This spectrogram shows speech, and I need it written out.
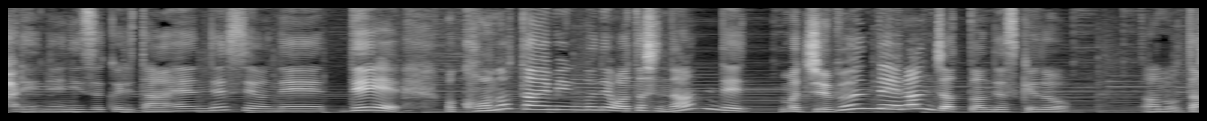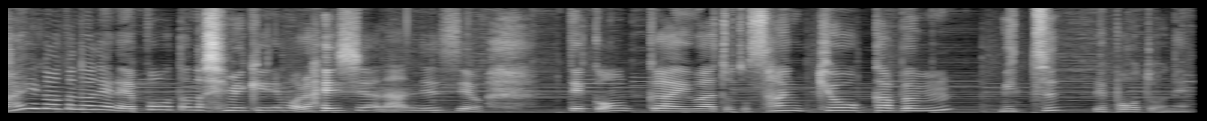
ぱりね荷造り大変ですよね。で、このタイミングで私なんで、まあ、自分で選んじゃったんですけどあの大学のねレポートの締め切りも来週なんですよ。で今回はちょっと3教科分3つレポートをね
